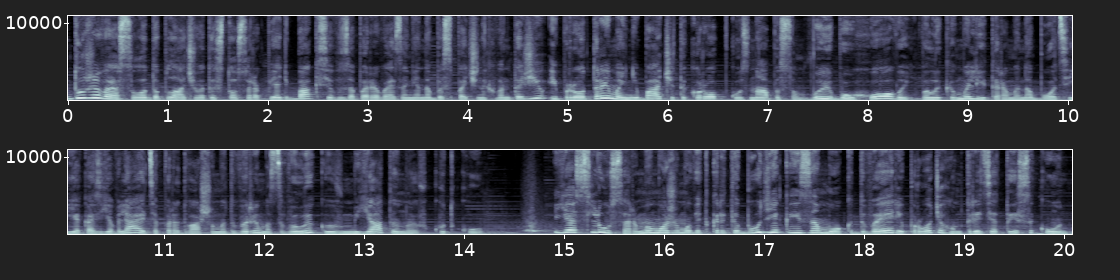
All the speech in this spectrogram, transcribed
Дуже весело доплачувати 145 баксів за перевезення небезпечних вантажів і при отриманні бачити коробку з написом Вибуховий великими літерами на боці, яка з'являється перед вашими дверима з великою вм'ятиною в кутку. Я слюсар. Ми можемо відкрити будь-який замок двері протягом 30 секунд.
